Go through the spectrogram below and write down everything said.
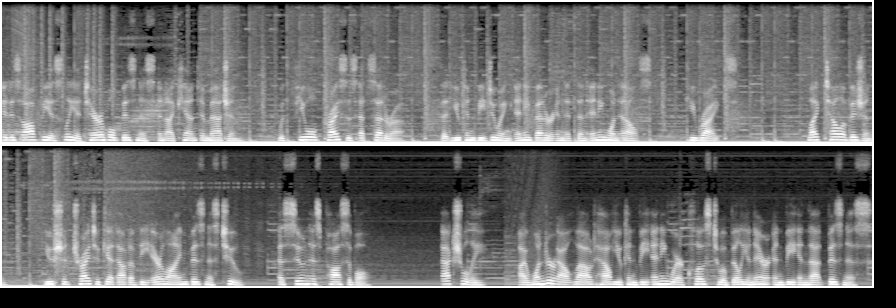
It is obviously a terrible business and I can't imagine, with fuel prices etc., that you can be doing any better in it than anyone else, he writes. Like television, you should try to get out of the airline business too, as soon as possible. Actually, I wonder out loud how you can be anywhere close to a billionaire and be in that business.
